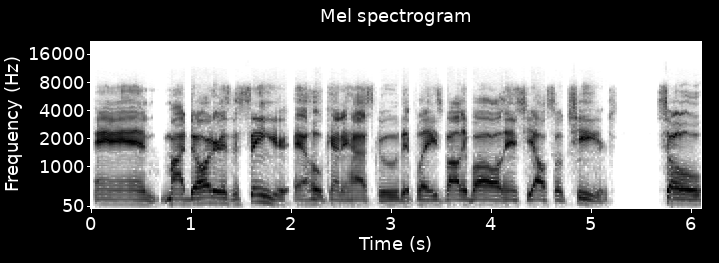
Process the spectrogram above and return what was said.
And my daughter is a senior at Hoke County High School that plays volleyball and she also cheers. So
